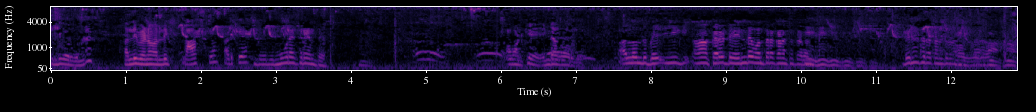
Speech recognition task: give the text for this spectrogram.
ಇಲ್ಲಿವರೆಗೂ ಅಲ್ಲಿ ಬೇಣ ಅಲ್ಲಿ. ಲಾಸ್ಟ್ ಅಡಿಕೆ? ಮೂರು ಎಕರೆ ಅಂತೆ. ಅವ ಅಡಿಕೆ ಎಂಡಾಗವರೆಗೂ ಅಲ್ಲೊಂದು ಬೆ ಈಗ ಹಾಂ ಕರೆಕ್ಟ್ ಎಂಡೆ ಒಂಥರ ಕಾಣಿಸುತ್ತೆ ಬೆಲ್ಲಿ ಥರ ಕಾಣಿಸುತ್ತೆ ಹಾಂ ಹಾಂ.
